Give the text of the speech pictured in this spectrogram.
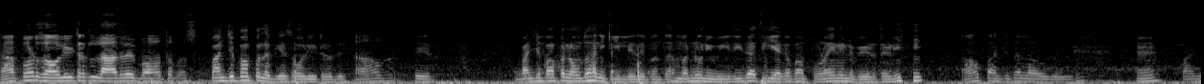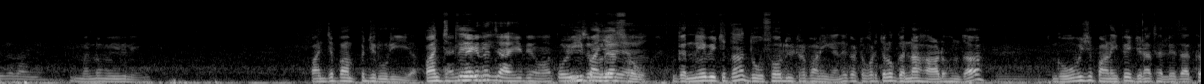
ਪੰਪ। ਹੁਣ 100 ਲੀਟਰ ਲਾ ਦੇਵੇ ਬਹੁਤ ਆ ਬਸ। ਪੰਜ ਪੰਪ ਲੱਗੇ 100 ਲੀਟਰ ਦੇ। ਆਹੋ ਫੇਰ। ਪੰਜ ਪੰਪ ਲਾਉਂਦਾ ਨਹੀਂ ਕੀਲੇ ਦੇ ਬੰਦਾ ਮੈਨੂੰ ਨਹੀਂ ਉਮੀਦ ਇਹਦਾ ਤੀਆ ਕਿ ਪੰਪ ਹੋਣਾ ਇਹਨੇ ਨਿਬੇੜ ਦੇਣੀ। ਆਹੋ ਪੰਜ ਤਾਂ ਜੀ ਹੈ? ਪੰਜ ਤਾਂ ਲੱਗ ਜਾਂਦਾ ਮੈਨੂੰ ਉਮੀਦ ਨਹੀਂ। ਪੰਜ ਪੰਪ ਜ਼ਰੂਰੀ ਆ। ਪੰਜ ਇੰਨੇ ਤੇ ਕੁ ਤਾਂ ਚਾਹੀਦੇ ਹੋਣ ਕੋਈ ਕੋਈ ਵੀ 500 ਗੰਨੇ ਵਿੱਚ ਤਾਂ 200 ਲੀਟਰ ਪਾਣੀ ਕਹਿੰਦੇ ਘੱਟੋ ਘੱਟ ਚਲੋ ਗੰਨਾ ਹਾਰਡ ਹੁੰਦਾ। ਗੋਹ ਵਿੱਚ ਪਾਣੀ ਭੇਜਣਾ ਥੱਲੇ ਤੱਕ।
